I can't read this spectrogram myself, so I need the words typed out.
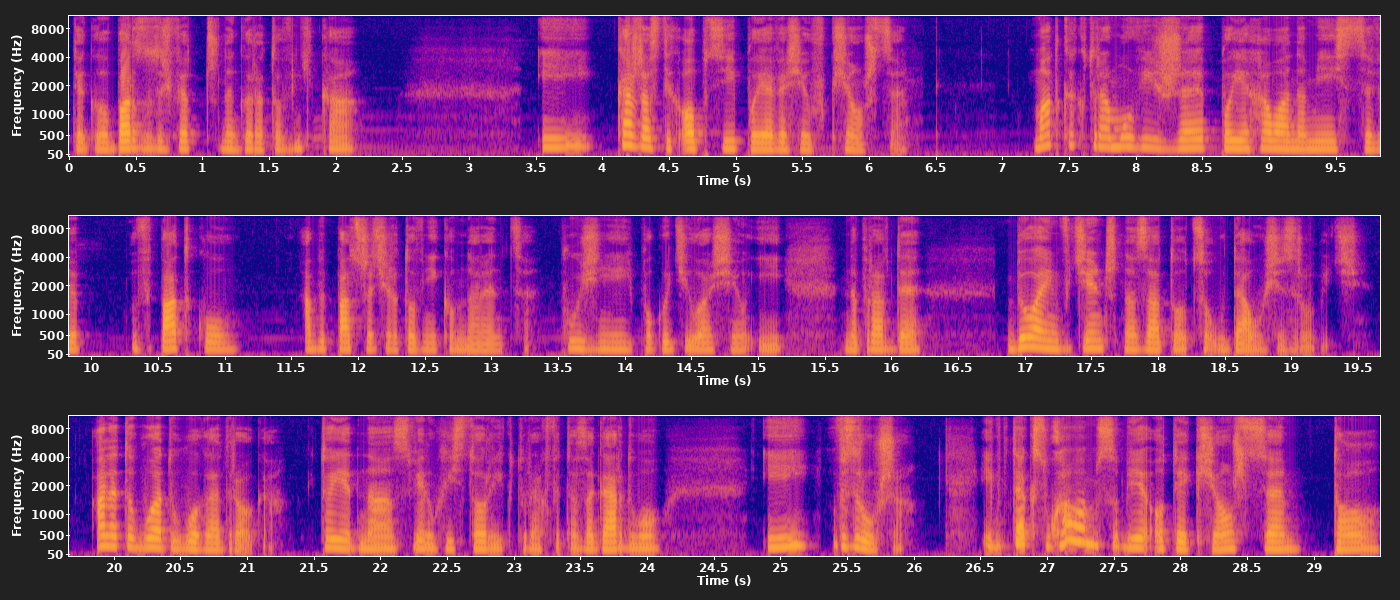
tego bardzo doświadczonego ratownika. I każda z tych opcji pojawia się w książce. Matka, która mówi, że pojechała na miejsce wy wypadku, aby patrzeć ratownikom na ręce. Później pogodziła się i naprawdę była im wdzięczna za to, co udało się zrobić. Ale to była długa droga. To jedna z wielu historii, która chwyta za gardło i wzrusza. I gdy tak słuchałam sobie o tej książce, to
